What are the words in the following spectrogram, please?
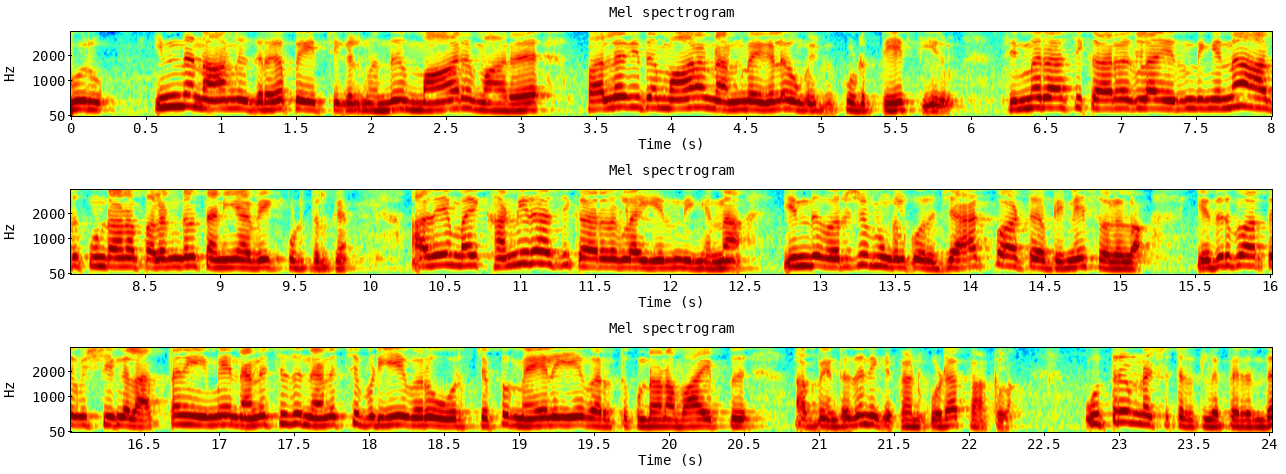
குரு. இந்த நான்கு கிரக பயிற்சிகள் வந்து மாற மாற பலவிதமான நன்மைகளை உங்களுக்கு கொடுத்தே தீரும். சிம்ம ராசிக்காரர்களாக இருந்தீங்கன்னா அதுக்குண்டான பலன்கள் தனியாகவே கொடுத்துருக்கேன். அதே மாதிரி கன்னிராசிக்காரர்களாக இருந்தீங்கன்னா இந்த வருஷம் உங்களுக்கு ஒரு ஜாக்பாட்டு அப்படின்னே சொல்லலாம். எதிர்பார்த்த விஷயங்கள் அத்தனையுமே நினச்சது நினச்சபடியே வரும். ஒரு ஸ்டெப்பு மேலேயே வரத்துக்குண்டான வாய்ப்பு அப்படின்றத நீங்கள் கண்கூடாக பார்க்கலாம். உத்திரம் நட்சத்திரத்தில் பிறந்த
